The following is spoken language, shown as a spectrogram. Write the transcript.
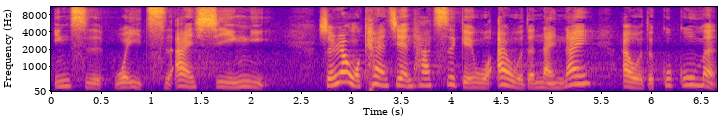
因此我以慈爱吸引你。”神让我看见他赐给我爱我的奶奶、爱我的姑姑们、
